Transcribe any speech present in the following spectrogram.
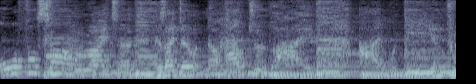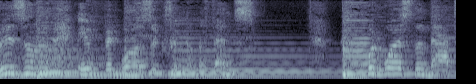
awful songwriter, cause I don't know how to rhyme. I would be in prison if it was a criminal offense. But worse than that,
